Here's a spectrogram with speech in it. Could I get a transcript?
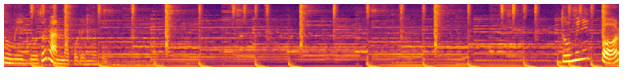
দু মিনিট মতো রান্না করে নেব। দু মিনিট পর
